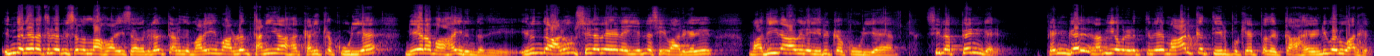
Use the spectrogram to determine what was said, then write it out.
இந்த நேரத்தில் நபி ஸல்லல்லாஹு அலைஹி அவர்கள் தனது மனைவிமாருடன் தனியாக கழிக்கக்கூடிய நேரமாக இருந்தது. இருந்தாலும் சில வேளை என்ன செய்வார்கள்? மதீனாவில் இருக்கக்கூடிய சில பெண்கள் பெண்கள் நபி அவரிடத்திலே மார்க்க தீர்ப்பு கேட்பதற்காக வேண்டி வருவார்கள்.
